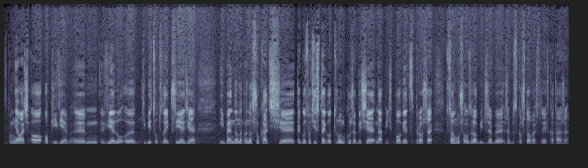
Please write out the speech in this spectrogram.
Wspomniałaś o, o piwie. Wielu y, kibiców tutaj przyjedzie i będą na pewno szukać e, tego złocistego trunku, żeby się napić. Powiedz proszę, co muszą zrobić, żeby, żeby skosztować tutaj w Katarze?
